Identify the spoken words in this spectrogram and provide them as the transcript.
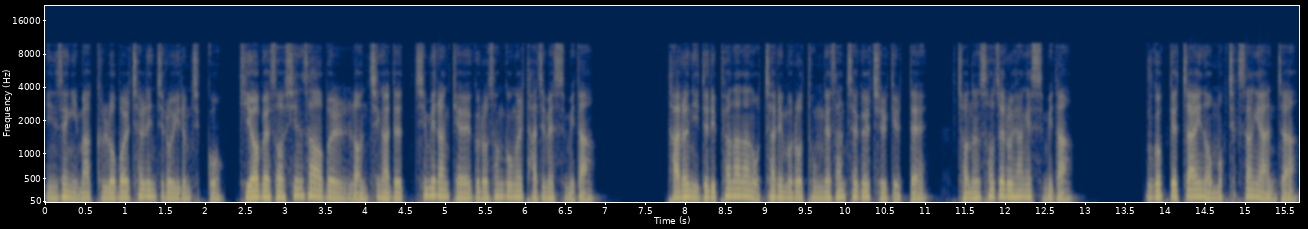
인생 이막 글로벌 챌린지로 이름 짓고 기업에서 신사업을 런칭하듯 치밀한 계획으로 성공을 다짐했습니다. 다른 이들이 편안한 옷차림으로 동네 산책을 즐길 때 저는 서재로 향했습니다. 무겁게 짜인 원목 책상에 앉아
